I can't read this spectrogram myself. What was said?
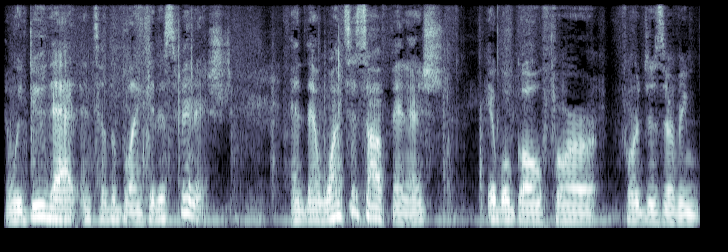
And we do that until the blanket is finished. And then once it's all finished, it will go for for deserving,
